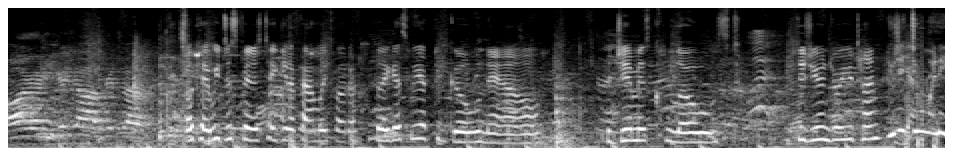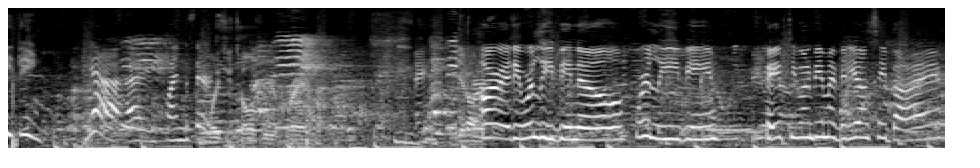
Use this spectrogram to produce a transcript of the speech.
All right, good job, good job. Okay, we just finished taking a family photo, but I guess we have to go now. The gym is closed. Did you enjoy your time? You didn't do anything. Yeah, I climbed the stairs. What'd you tell for your friend? Get on. Alrighty, we're leaving now. We're leaving. Faith, do you want to be in my video and say bye?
